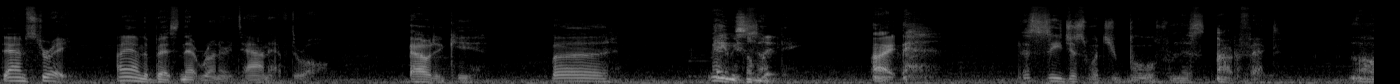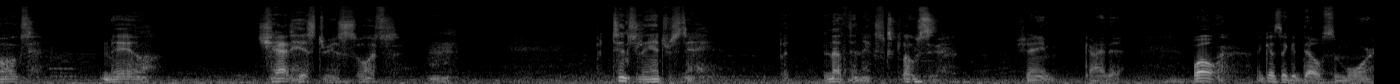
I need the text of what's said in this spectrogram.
Damn straight. I am the best net runner in town, after all. Outed, kid. But... Maybe Maybe, someday. someday. Alright. Let's see just what you pulled from this artifact. Logs, mail, Chat history of sorts. Hmm. Potentially interesting, but nothing explosive. Shame, kinda. Well, I guess I could delve some more,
